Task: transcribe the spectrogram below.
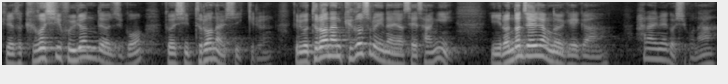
그래서 그것이 훈련되어지고 그것이 드러날 수 있기를 그리고 드러난 그것으로 인하여 세상이 이 런던 제일장로교회가 하나님의 것이구나.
